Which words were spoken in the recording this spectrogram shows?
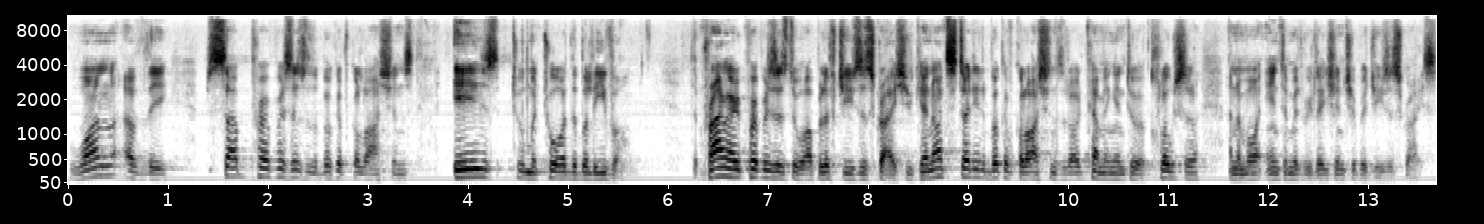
one of the sub purposes of the book of Colossians is to mature the believer. The primary purpose is to uplift Jesus Christ. You cannot study the book of Colossians without coming into a closer and a more intimate relationship with Jesus Christ.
